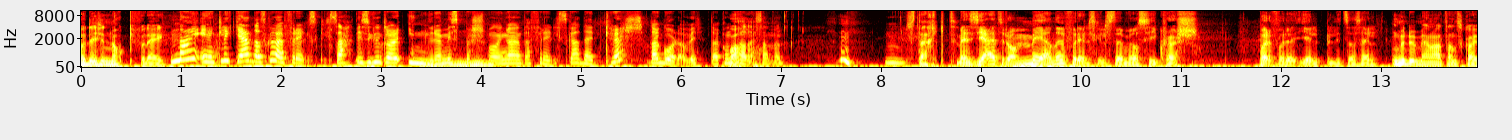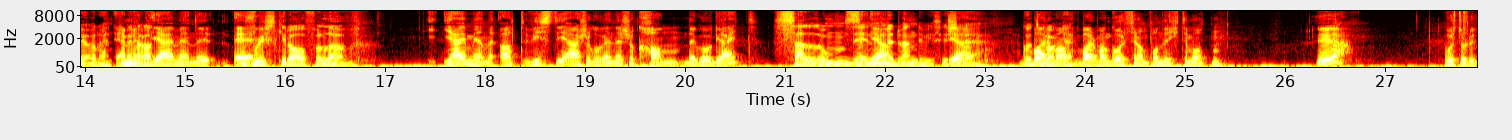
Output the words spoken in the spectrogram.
Og det er ikke nok for deg. Nei, egentlig ikke. Da skal det være forelskelse. Hvis du ikke klarer å innrømme i Mm. spørsmålet engang at det er forelska, det er et crush, da går det over. Da kan du Wow. ta deg sammen. Sterkt. Mens jeg tror han mener forelskelse med å si crush. Bare for å hjelpe litt seg selv. Men du mener at han skal gjøre det? Du Jeg, mener at jeg mener eh, Risk it all for love. Jeg mener at hvis de er så gode venner, så kan det gå greit. Selv om det Se- ja. nødvendigvis ikke Ja. går Bare tilbake? man, bare man går fram på den riktige måten. Ja. Hvor står du?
